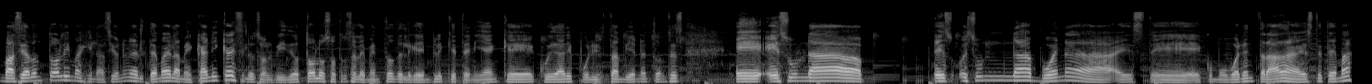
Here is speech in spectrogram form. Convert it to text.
vaciaron toda la imaginación en el tema de la mecánica y se les olvidó todos los otros elementos del gameplay que tenían que cuidar y pulir también, entonces eh, es una... Es, es, una buena, este, como buena entrada a este tema,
